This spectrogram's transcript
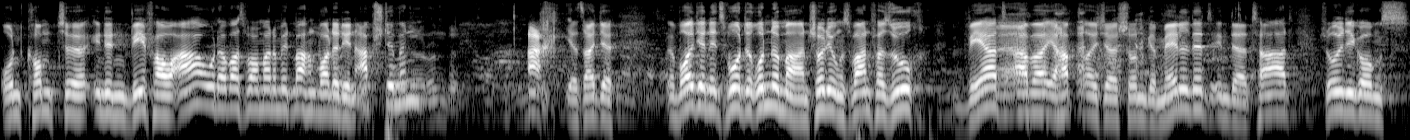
und kommt äh, in den WVA, oder was wollen wir damit machen? Wollt ihr den abstimmen? Ach, ihr seid ja, wollt ihr eine zweite Runde machen? Entschuldigung, es war ein Versuch wert, aber ihr habt euch ja schon gemeldet. In der Tat, Entschuldigung, es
